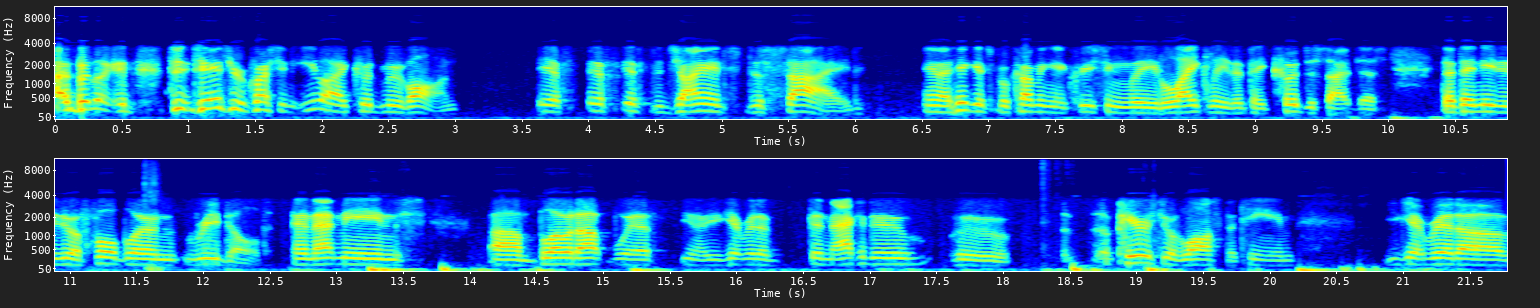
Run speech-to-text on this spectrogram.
uh, but look, to, to answer your question, Eli could move on if if if the Giants decide, and I think it's becoming increasingly likely that they could decide this, that they need to do a full blown rebuild, and that means um, blow it up with you know you get rid of Ben McAdoo, who appears to have lost the team. You get rid of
